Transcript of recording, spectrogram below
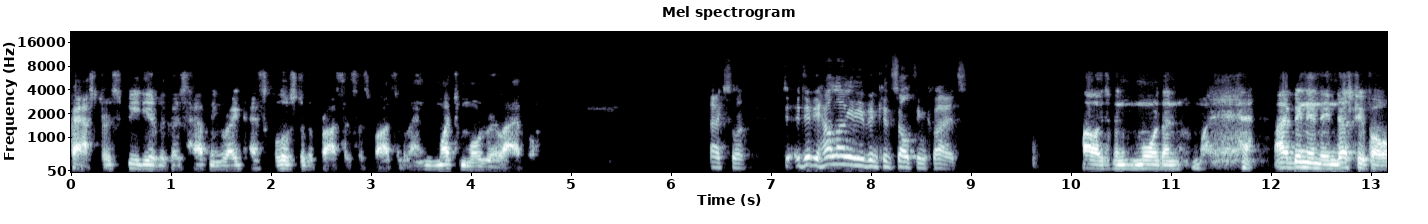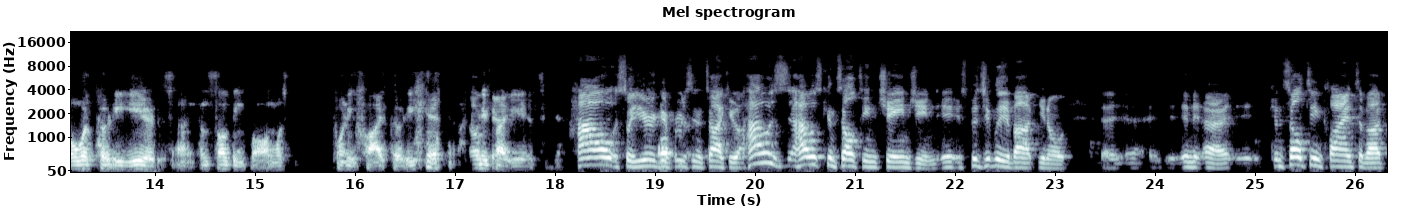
faster, speedier because it's happening right as close to the process as possible and much more reliable. Excellent. Divya, how long have you been consulting clients? Oh, it's been more than, I've been in the industry for over 30 years, uh, consulting for almost 25 30 25 okay. years how so you're a good person to talk to. How is how is consulting changing specifically about you know uh, in, uh, consulting clients about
